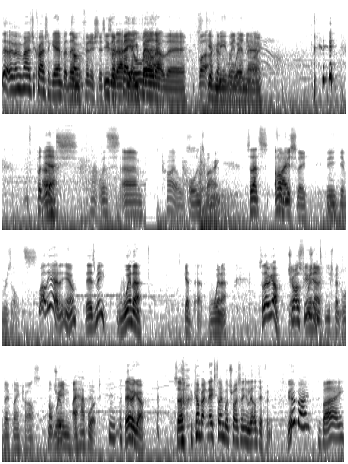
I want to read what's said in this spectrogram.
we managed to crash again, but then don't finish this. you did I that. Yeah, you bailed there, out there. But Give me the win, win anyway. but Uh, yes, that was um, trials. All inspiring. So that's and five. obviously the the results. Well, yeah, you know, there's me, winner. Get that winner. So there we go. Trials Yes, Fusion. Winner. You spent all day playing trials. Not true. Win. I have worked. there we go. So come back next time. We'll try something a little different. Goodbye. Bye.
